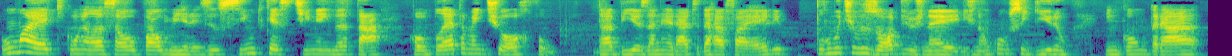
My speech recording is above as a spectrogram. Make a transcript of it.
Uma é que com relação ao Palmeiras, eu sinto que esse time ainda tá completamente órfão da Bia Zanerato e da Rafaele, por motivos óbvios, né? Eles não conseguiram encontrar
